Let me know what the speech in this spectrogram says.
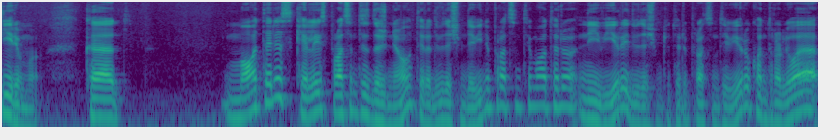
tyrimų, kad moteris keliais procentais dažniau, tai yra 29 procentai moterų, nei vyrai, 24 procentai vyrų, kontroliuoja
